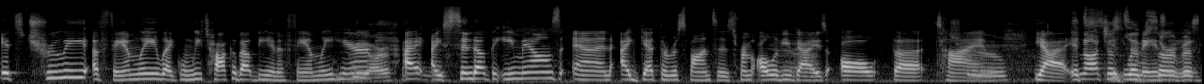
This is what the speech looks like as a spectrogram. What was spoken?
it's truly a family. Like when we talk about being a family here, I I, I send out the emails and I get the responses from all of you guys all the time. True. Yeah, it's, It's not just lip amazing. service.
